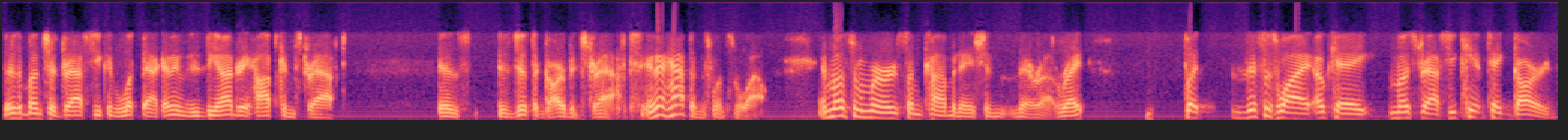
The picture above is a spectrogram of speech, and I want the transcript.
there's a bunch of drafts you can look back. I think the DeAndre Hopkins draft is is just a garbage draft, and it happens once in a while. And most of them are some combination thereof, right? But this is why, okay, most drafts you can't take guards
